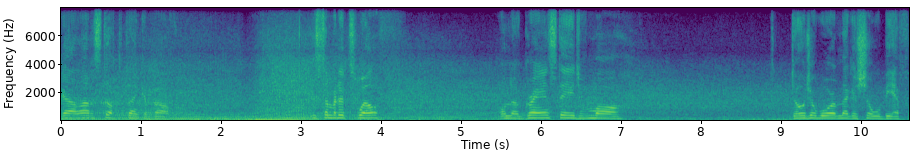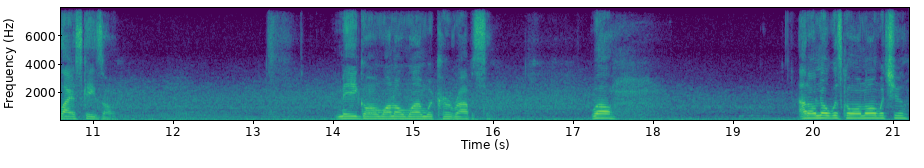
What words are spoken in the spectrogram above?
got a lot of stuff to think about. December the 12th, on the grand stage of all, Dojo War Mega Show will be at Flyer Skate Zone. Me going one on one with Curt Robinson. Well, I don't know what's going on with you.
